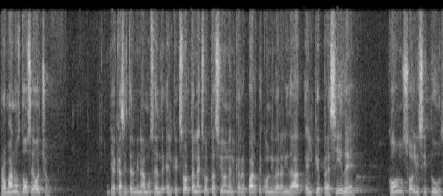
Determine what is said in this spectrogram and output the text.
Romanos 12, 8. Ya casi terminamos. El, el, que exhorta en la exhortación, el que reparte con liberalidad, el que preside con solicitud.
